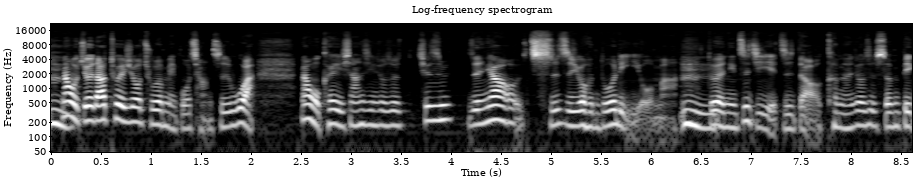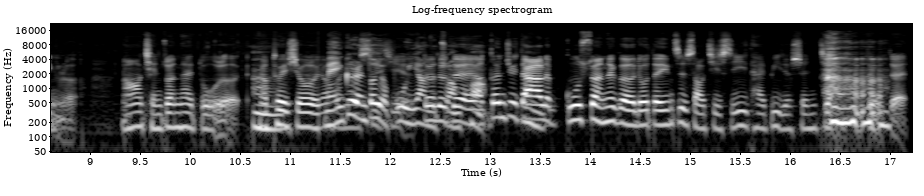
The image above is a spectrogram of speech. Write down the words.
嗯、那我觉得他退休除了美国厂之外，那我可以相信，就是其实人要辞职有很多理由嘛。嗯，对，你自己也知道，可能就是生病了。然后钱赚太多了，嗯、要退休了。每一个人都有不一样的状况。对对对，根据大家的估算，那个刘德英至少几十亿台币的身价，对不对？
